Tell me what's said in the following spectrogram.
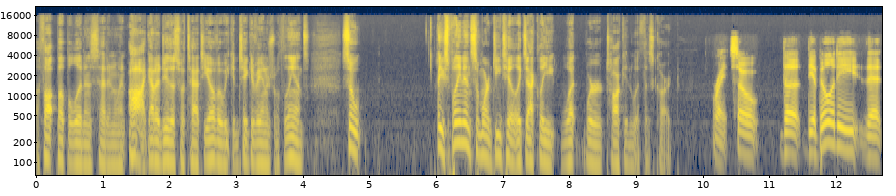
a, thought bubble in his head and went, "Oh, I got to do this with Tatyova. We can take advantage with lands." So, explain in some more detail exactly what we're talking with this card. Right. So the the ability that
